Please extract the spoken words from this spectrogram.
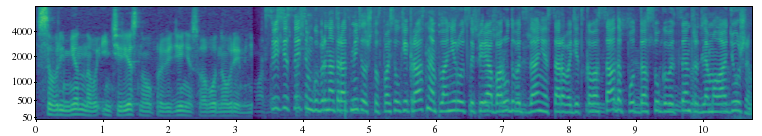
современного, интересного проведения свободного времени. В связи с этим губернатор отметил, что в поселке Красное планируется переоборудовать здание старого детского сада под досуговый центр для молодежи.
